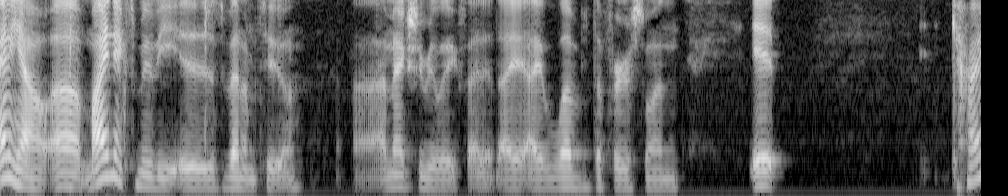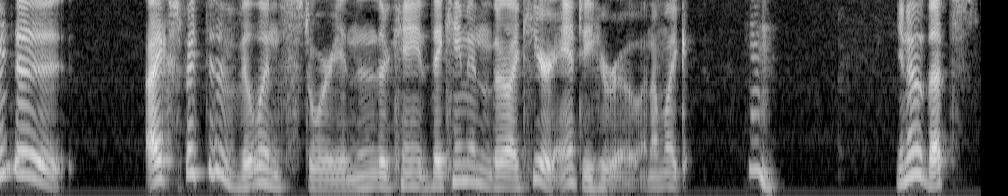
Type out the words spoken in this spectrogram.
Anyhow, uh, my next movie is Venom Two. Uh, I'm actually really excited. I I loved the first one. It kind of I expected a villain story, and then there came they came in. and They're like, here, anti-hero, and I'm like, hmm, you know, that's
